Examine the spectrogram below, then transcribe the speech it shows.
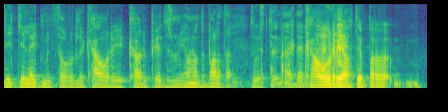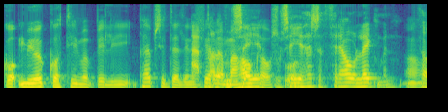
Líki leikmenn Þóruldur Kári, Kári Pétursson og Jónatan Bardal. Veist, þetta er- Kári átti bara go, mjög gott tímabil í Pepsi-deldinni Ja, fyrir að segir, háká þú sko. segir þess að þrjá leikmenn Já. þá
